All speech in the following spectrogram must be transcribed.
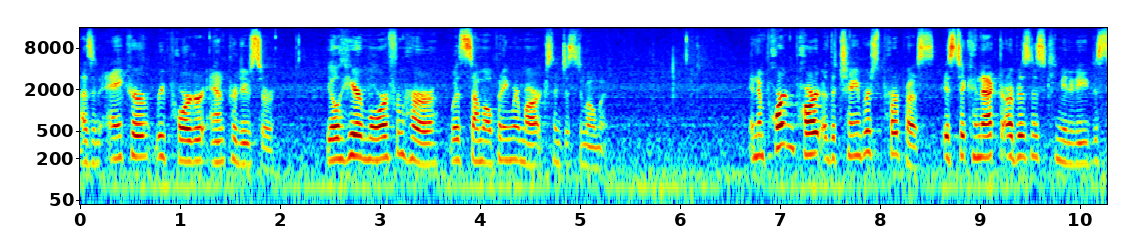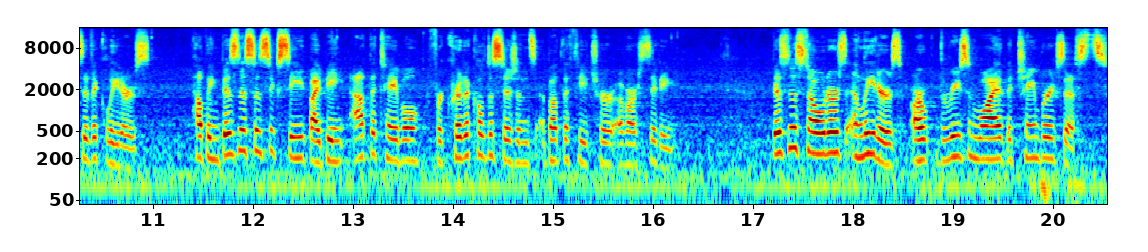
as an anchor, reporter, and producer. You'll hear more from her with some opening remarks in just a moment. An important part of the Chamber's purpose is to connect our business community to civic leaders, helping businesses succeed by being at the table for critical decisions about the future of our city. Business owners and leaders are the reason why the Chamber exists,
